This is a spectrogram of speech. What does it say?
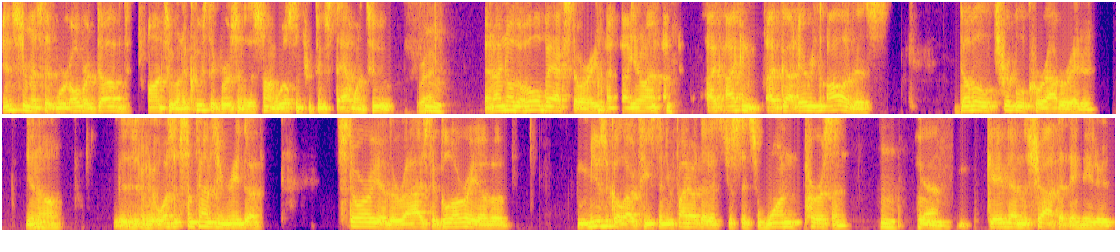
instruments that were overdubbed onto an acoustic version of the song. Wilson produced that one too. right. Hmm. and I know the whole backstory. I, I, you know, I, I, I can, I've got everything, all of this, double, triple corroborated. You hmm. know, if it wasn't, sometimes you read the story of the rise to glory of a musical artiste, and you find out that it's just it's one person Hmm. who gave them the shot that they needed,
